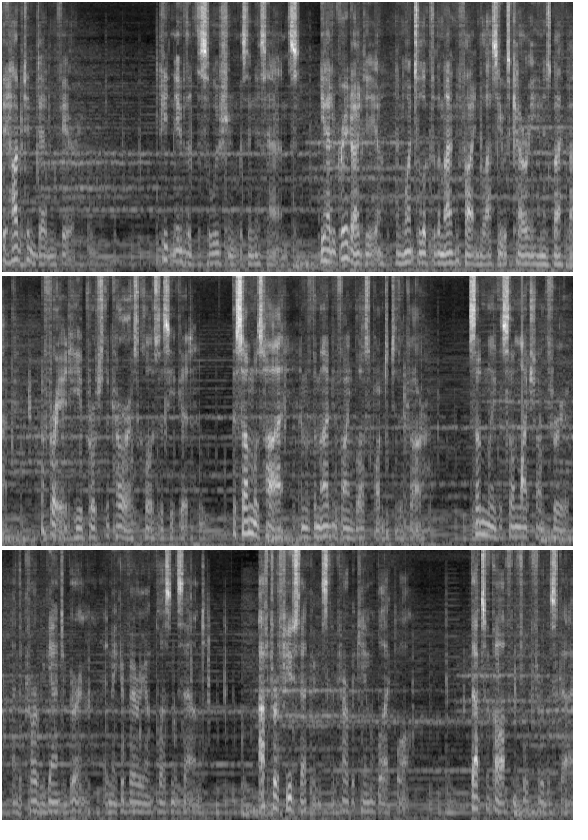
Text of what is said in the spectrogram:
They hugged him dead in fear. Pete knew that the solution was in his hands. He had a great idea and went to look for the magnifying glass he was carrying in his backpack. Afraid, he approached the car as close as he could. The sun was high, and with the magnifying glass pointed to the car. Suddenly the sunlight shone through, and the car began to burn and make a very unpleasant sound. After a few seconds, the car became a black wall. That took off and flew through the sky.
